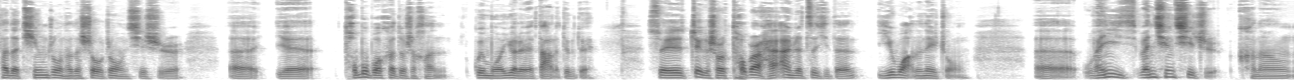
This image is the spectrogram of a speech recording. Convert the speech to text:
他的听众、他的受众，其实呃也头部博客都是很规模越来越大了，对不对？所以这个时候豆瓣还按照自己的以往的那种呃文艺文青气质，可能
